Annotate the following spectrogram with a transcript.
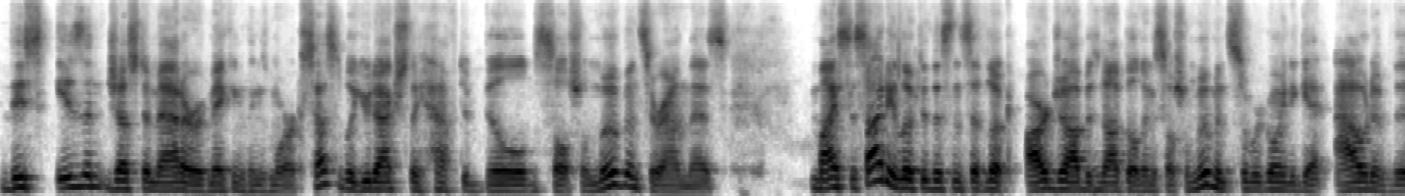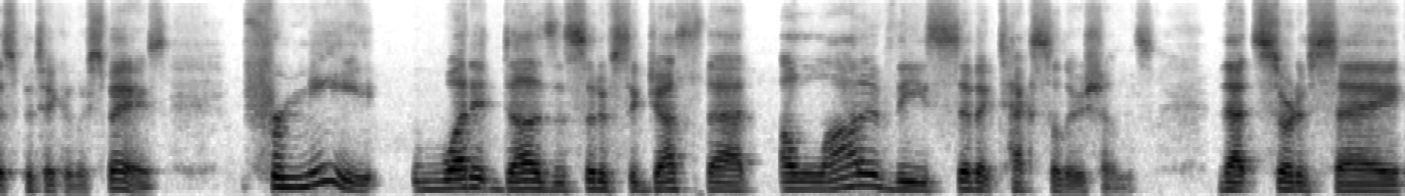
This isn't just a matter of making things more accessible. You'd actually have to build social movements around this. My society looked at this and said, look, our job is not building social movements, so we're going to get out of this particular space. For me, what it does is sort of suggests that a lot of these civic tech solutions that sort of say,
